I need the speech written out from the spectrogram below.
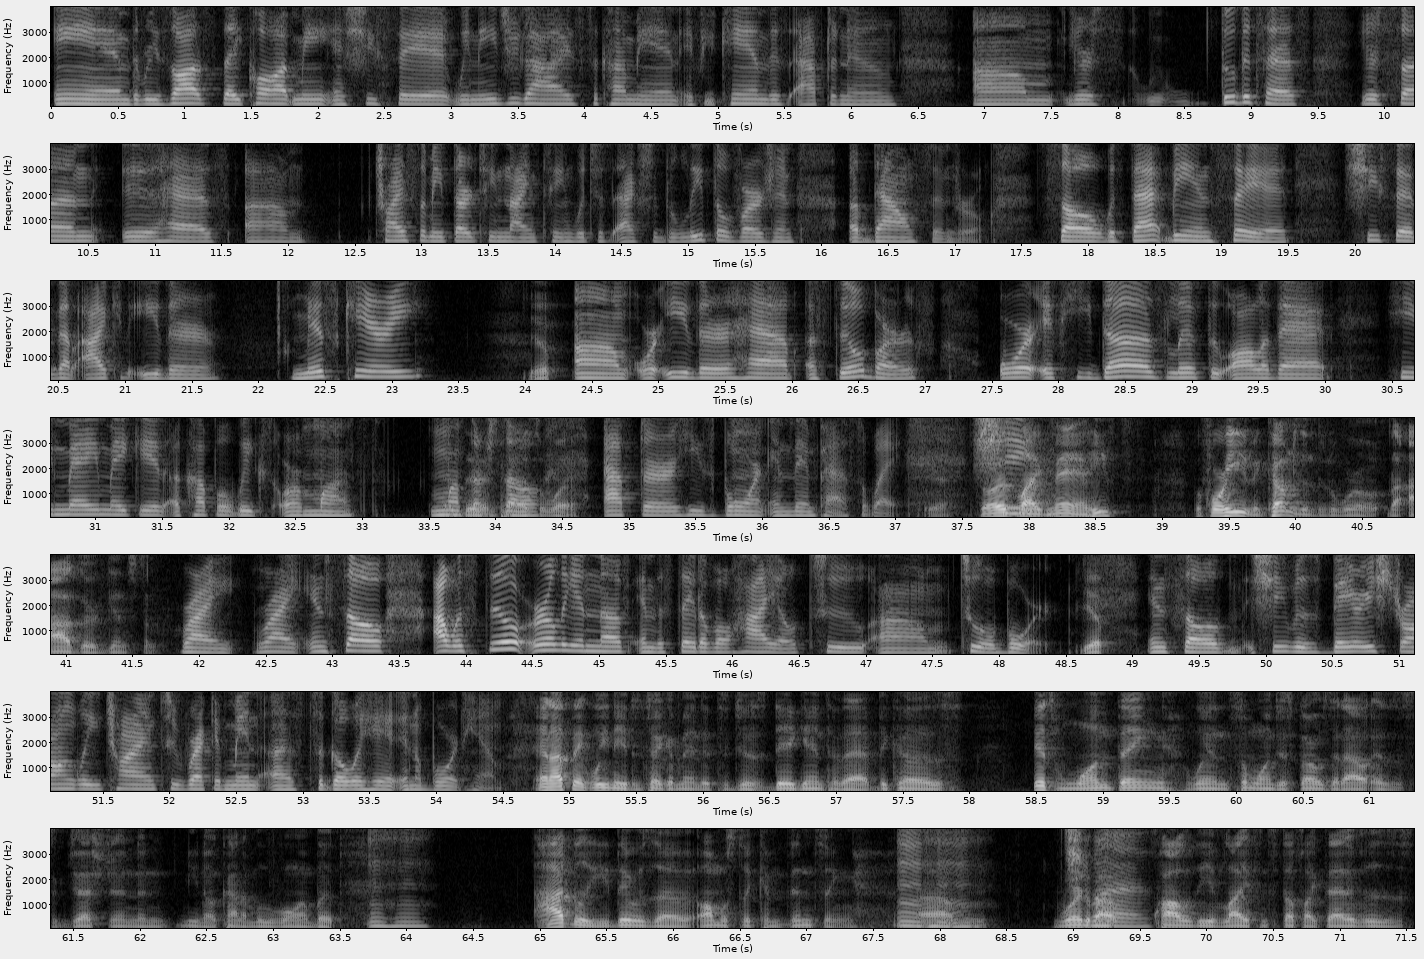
And the results, they called me and she said, we need you guys to come in if you can this afternoon. Um, your through the test, your son it has um, trisomy 1319, which is actually the lethal version of Down syndrome. So, with that being said, she said that I could either miscarry Yep. um, or either have a stillbirth, or if he does live through all of that, he may make it a couple weeks or a month, month or so after he's born and then pass away. yeah. So it's like, man, he's before he even comes into the world, the odds are against him. Right, right. And so I was still early enough in the state of Ohio to um to abort. Yep. And so she was very strongly trying to recommend us to go ahead and abort him. And I think we need to take a minute to just dig into that because it's one thing when someone just throws it out as a suggestion and you know kind of move on, but Mm-hmm. oddly there was a almost a convincing um, word Mm-hmm. She about was. quality of life and stuff like that. It was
